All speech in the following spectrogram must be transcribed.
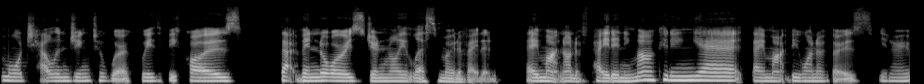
more challenging to work with because that vendor is generally less motivated. They might not have paid any marketing yet. They might be one of those, you know,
